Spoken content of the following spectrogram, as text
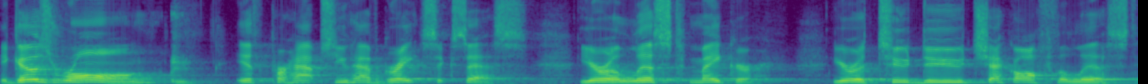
It goes wrong if perhaps you have great success. You're a list maker you're a to do, check off the list,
